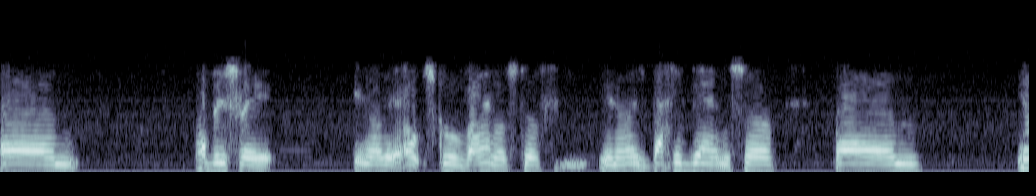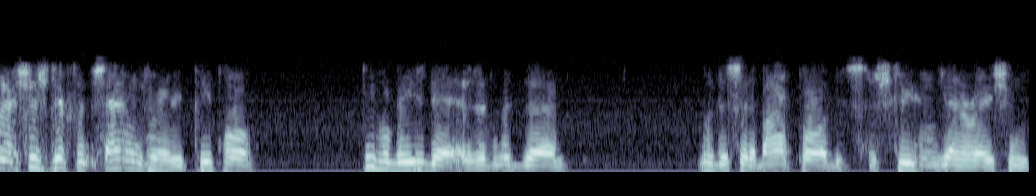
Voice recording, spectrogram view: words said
Um, obviously, you know, the old school vinyl stuff, you know, is back again. So, um, you know, it's just different sounds really. People, people these days with the with the sort of iPod, it's the streaming generation.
